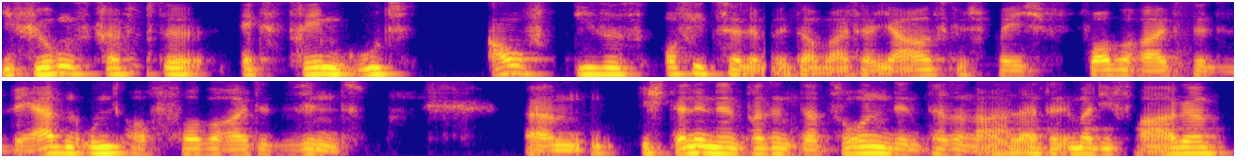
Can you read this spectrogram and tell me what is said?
die Führungskräfte extrem gut auf dieses offizielle Mitarbeiterjahresgespräch vorbereitet werden und auch vorbereitet sind. Ähm, ich stelle in den Präsentationen den Personalleitern immer die Frage,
